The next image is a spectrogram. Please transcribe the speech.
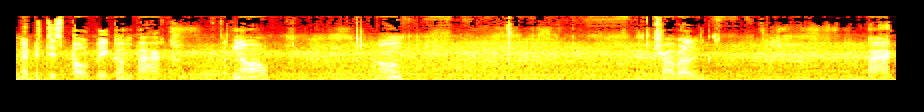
Maybe this boat will come back, but no. No. Traveling back.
